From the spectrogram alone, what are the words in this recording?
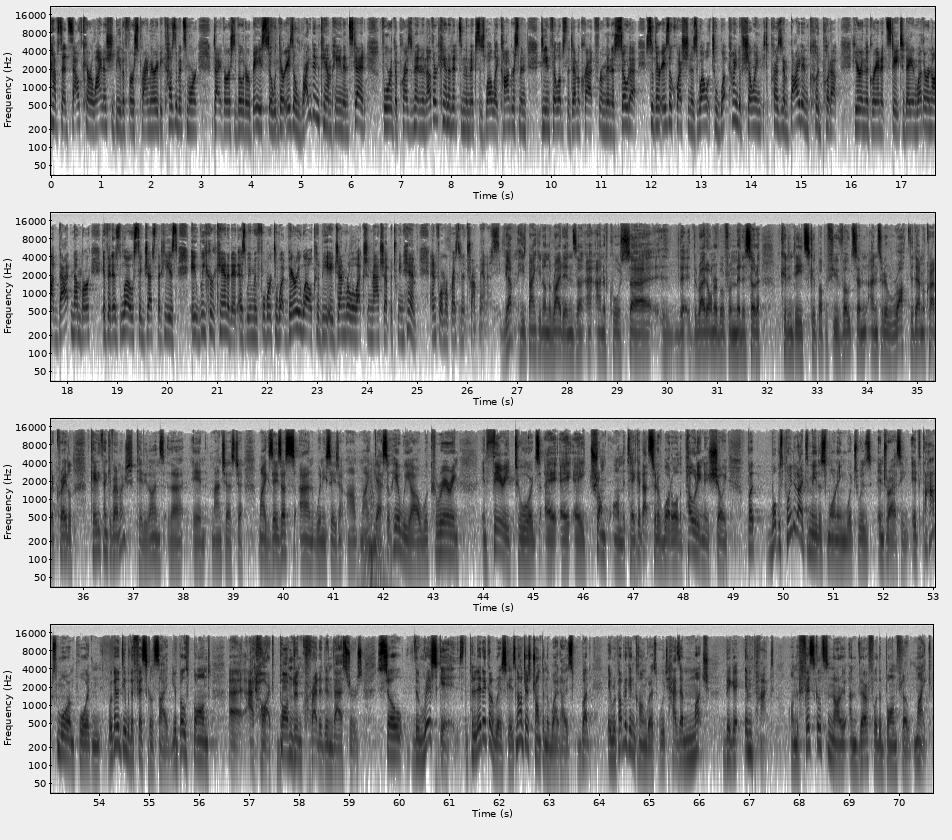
have said South Carolina should be the first primary because of its more diverse voter base. So there is a write-in campaign instead for the president and other candidates in the mix as well, like Congressman Dean Phillips, the Democrat from Minnesota. So there is a question as well to what kind of showing President Biden could put up here in the Granite State today and whether or not that number, if it is low, suggests that he is a weaker candidate as we move forward to what very well could be a general election matchup between him and former President Trump Manus. Yep, he's banking on the write-ins uh, and, of course, uh, the, the right honourable from Minnesota could indeed scoop up a few votes and, and sort of rock the Democratic cradle. Katie, thank you very much. Katie Leinz uh, in Manchester. Mike Zezas and Winnie Seja are my guests. So here we are. We're careering in theory, towards a, a, a, Trump on the ticket. That's sort of what all the polling is showing. But what was pointed out to me this morning, which was interesting, it's perhaps more important. We're going to deal with the fiscal side. You're both bond uh, at heart, bond and credit investors. So the risk is, the political risk is not just Trump in the White House, but a Republican Congress which has a much bigger impact on the fiscal scenario and therefore the bond flow. Mike.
